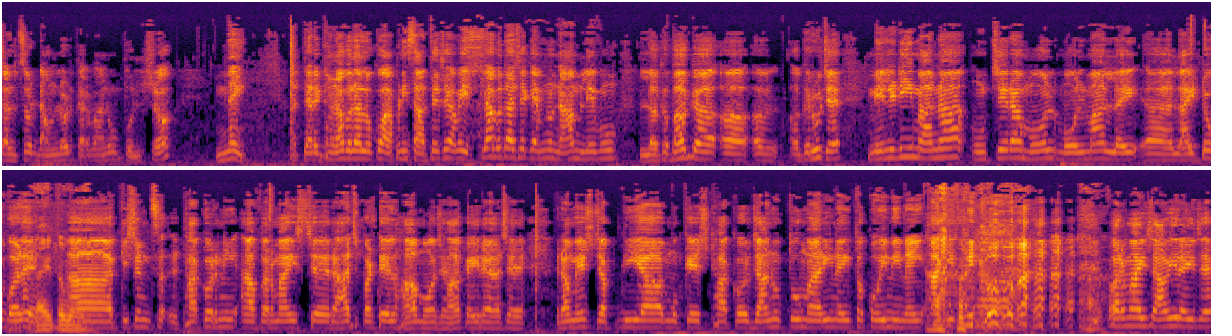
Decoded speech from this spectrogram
જલસો ડાઉનલોડ કરવાનું ભૂલશો નહીં. અત્યારે ઘણા બધા લોકો આપણી સાથે છે. હવે એટલા બધા છે કે એમનું નામ લેવું લગભગ અઘરું છે. મેલડી માના ઊંચેરા મોલ મોલમાં લાઈટો બળે કિશન ઠાકોરની આ ફરમાઈશ છે. રાજ પટેલ હા મોજ હા કહી રહ્યા છે. રમેશ જપડિયા મુકેશ ઠાકોર જાનુ તું મારી નહીં તો કોઈની નહીં. આ ગીતની ખૂબ ફરમાઈશ આવી રહી છે.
